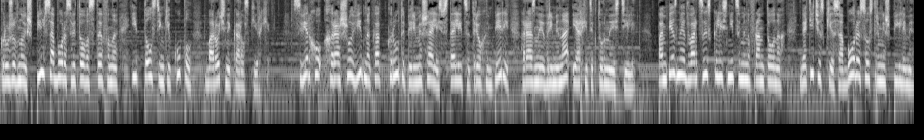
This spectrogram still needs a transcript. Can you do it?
кружевной шпиль собора святого Стефана и толстенький купол барочной Карлскирхи. Сверху хорошо видно, как круто перемешались в столице трех империй разные времена и архитектурные стили. Помпезные дворцы с колесницами на фронтонах, готические соборы с острыми шпилями,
